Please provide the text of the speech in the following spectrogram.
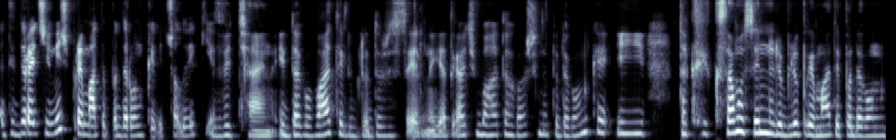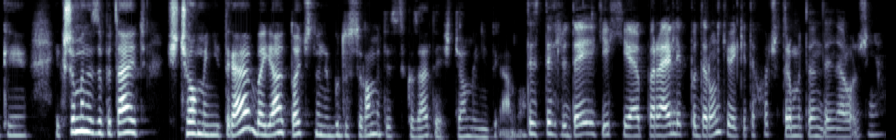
А ти, до речі, вмієш приймати подарунки від чоловіків? Звичайно, і дарувати люблю дуже сильно. Я трачу багато грошей на подарунки, і так само сильно люблю приймати подарунки. Якщо мене запитають, що мені треба, я точно не буду соромитися сказати, що мені треба. Ти з тих людей, яких є перелік подарунків, які ти хочеш отримати на день народження.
